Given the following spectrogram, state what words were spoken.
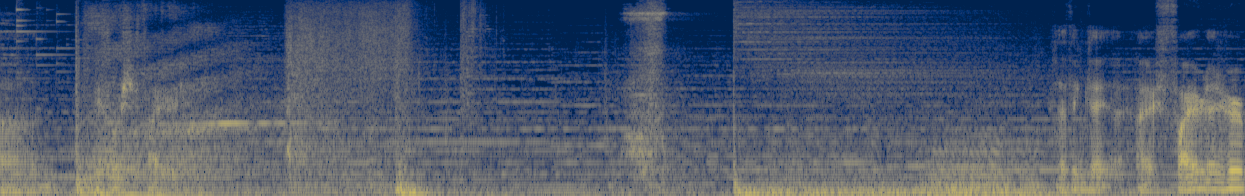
um, before she fired. I, fired at her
